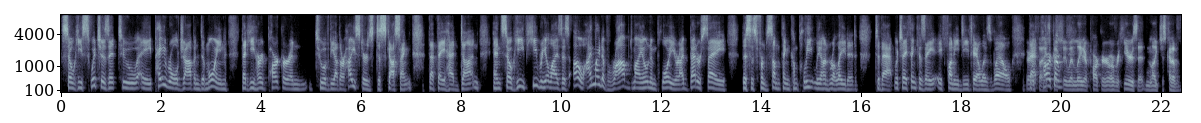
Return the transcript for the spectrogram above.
So he switches it to a payroll job in Des Moines that he heard Parker and two of the other heisters discussing that they had done. And so he he realizes, oh, I might have robbed my own employer. I better say this is from something completely unrelated to that, which I think is a, a funny detail as well. Very that funny, Parker, especially when later Parker overhears it and like just kind of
